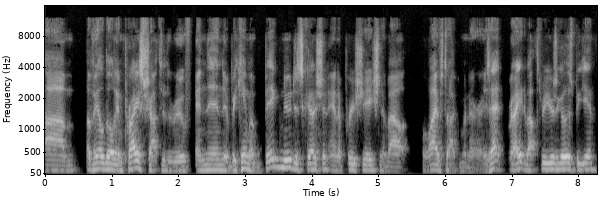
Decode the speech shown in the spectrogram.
um, availability and price shot through the roof. And then there became a big new discussion and appreciation about livestock manure. Is that right? About three years ago, this began?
